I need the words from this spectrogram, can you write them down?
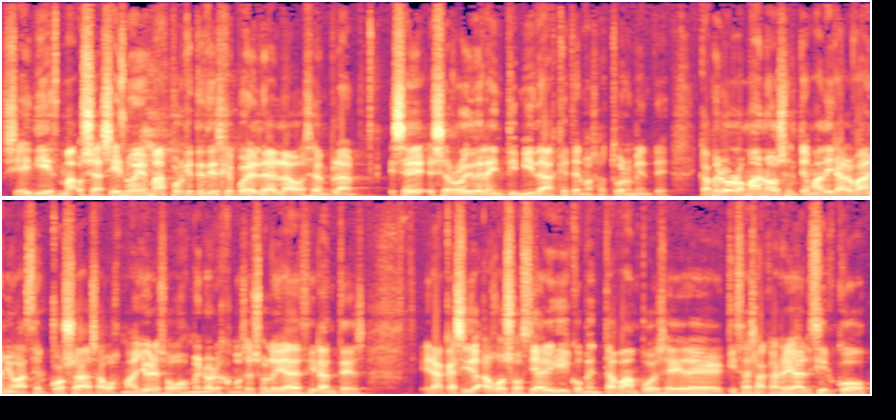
si hay 10 más, o sea, si hay 9 más, ¿por qué te tienes que poner de al lado? O sea, en plan, ese, ese rollo de la intimidad que tenemos actualmente. Los romanos, el tema de ir al baño a hacer cosas, aguas mayores, aguas menores, como se solía decir antes, era casi algo social y comentaban, pues, eh, quizás la carrera del circo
